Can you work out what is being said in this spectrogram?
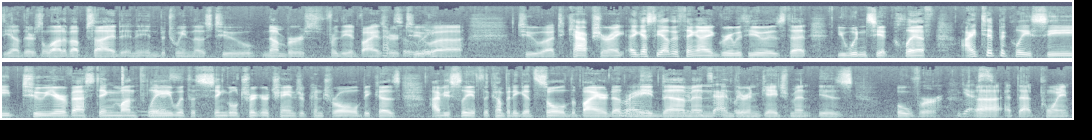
yeah, there's a lot of upside in, in between those two numbers for the advisor Absolutely. to. Uh, to, uh, to capture. I, I guess the other thing I agree with you is that you wouldn't see a cliff. I typically see two year vesting monthly Yes. with a single trigger change of control because obviously, if the company gets sold, the buyer doesn't Right. need them and, and their engagement is over Yes. uh, at that point.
